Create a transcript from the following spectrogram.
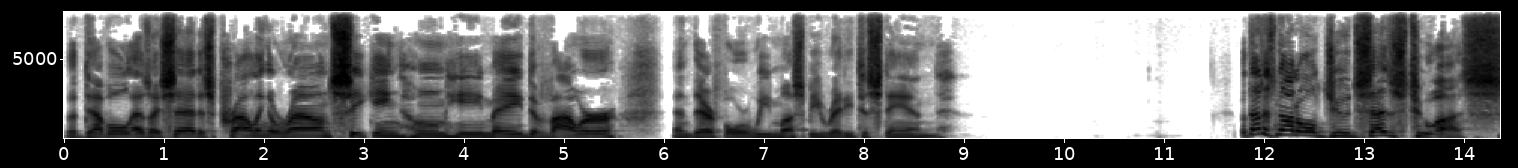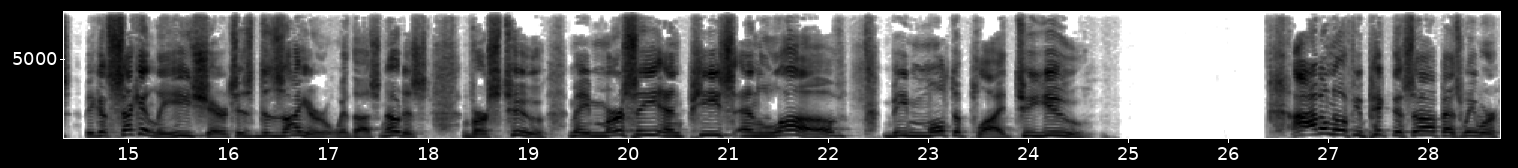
The devil, as I said, is prowling around seeking whom he may devour, and therefore we must be ready to stand. But that is not all Jude says to us. Because secondly, he shares his desire with us. Notice verse 2 May mercy and peace and love be multiplied to you. I don't know if you picked this up as we were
